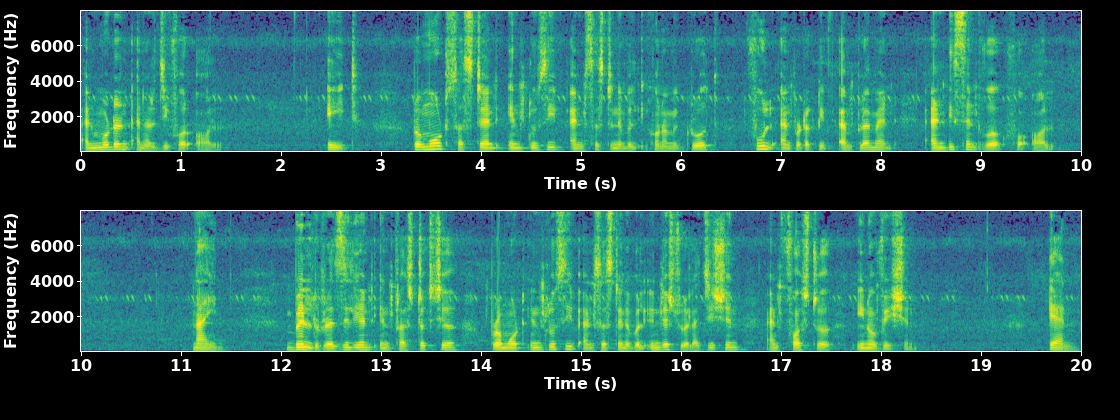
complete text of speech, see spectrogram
and modern energy for all. 8. Promote sustained, inclusive, and sustainable economic growth, full and productive employment, and decent work for all. 9. Build resilient infrastructure, promote inclusive and sustainable industrialization, and foster innovation. 10.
